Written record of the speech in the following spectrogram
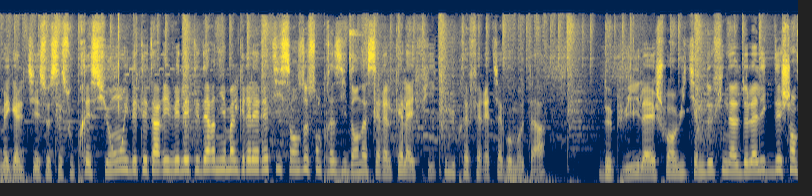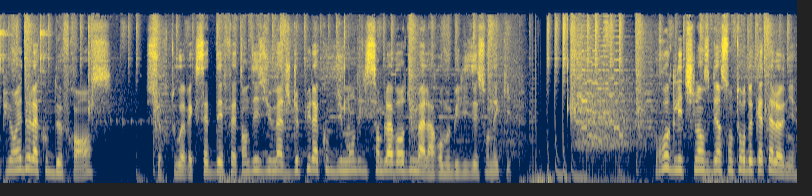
Mais Galtier se sait sous pression, il était arrivé l'été dernier malgré les réticences de son président Nasser El Khelaifi qui lui préférait Thiago Motta. Depuis, il a échoué en huitième de finale de la Ligue des Champions et de la Coupe de France. Surtout avec cette défaite en 18 matchs depuis la Coupe du Monde, il semble avoir du mal à remobiliser son équipe. Roglic lance bien son tour de Catalogne.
